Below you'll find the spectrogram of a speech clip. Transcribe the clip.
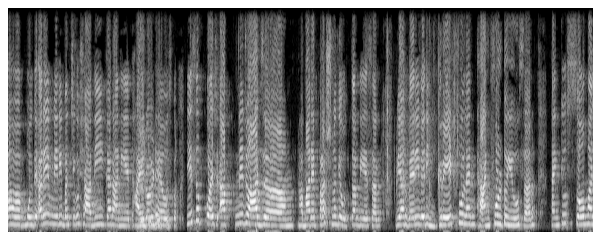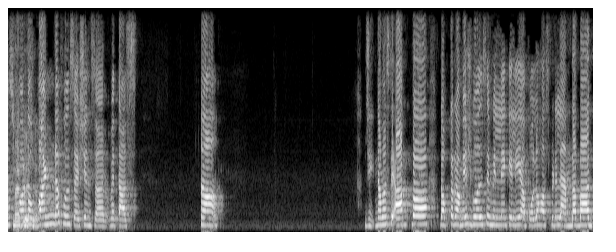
बोलते अरे मेरी बच्ची को शादी करानी है थायराइड है उसको। ये सब क्वेश्चन आपने जो आज हमारे प्रश्न के उत्तर दिए sir we are very very grateful and thankful to you sir thank you so much for the wonderful session sir with us जी, नमस्ते। आप डॉक्टर रमेश गोयल से मिलने के लिए अपोलो हॉस्पिटल अहमदाबाद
